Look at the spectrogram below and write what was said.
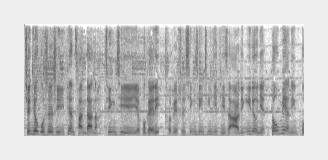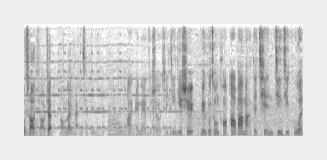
全球股市是一片惨淡呐，经济也不给力，特别是新兴经济体在二零一六年都面临不少挑战。我们来看一下。IMF 首席经济师、美国总统奥巴马的前经济顾问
